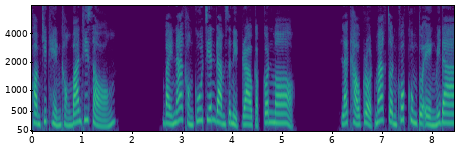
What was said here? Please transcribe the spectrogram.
ความคิดเห็นของบ้านที่สอง ใบหน้าของกู้เจี้ยนดำสนิทราวกับก้นหม้อ และเขาโกรธมากจนควบคุมตัวเองไม่ได้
